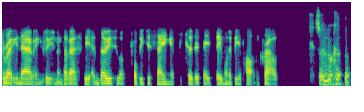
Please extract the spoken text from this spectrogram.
promoting their inclusion and diversity, and those who are probably just saying it because it, they they want to be a part of the crowd. So look at the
